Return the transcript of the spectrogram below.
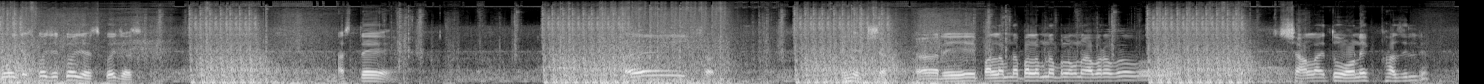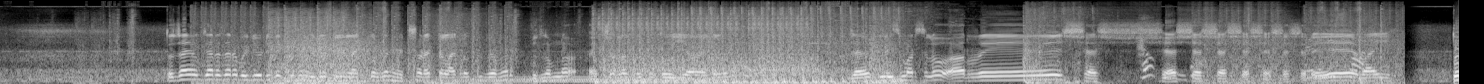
কই যাস কই যাস কই যাস কই যাস? আস্তে। এই. আরে, পারলাম না পারলাম না পারলাম না আবার আবার। শালায় তো অনেক ফাজিল রে। তো যাই হোক যারা যারা ভিডিওটি দেখতেছেন ভিডিওটি লাইক করবেন হেডশট একটা লাগল কি ব্যাপার? বুঝলাম না হেডশট লাগল তো ইয়ে হয়ে গেল। যাই হোক প্লিজ মারছিল আরে শেষ শেষ শেষ শেষ শেষ শেষ শেষ রে ভাই। তো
